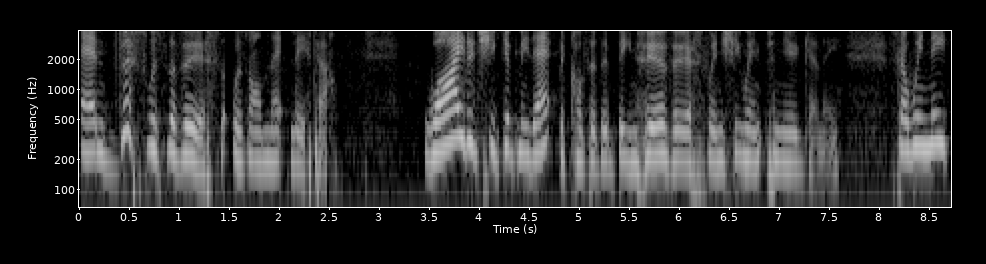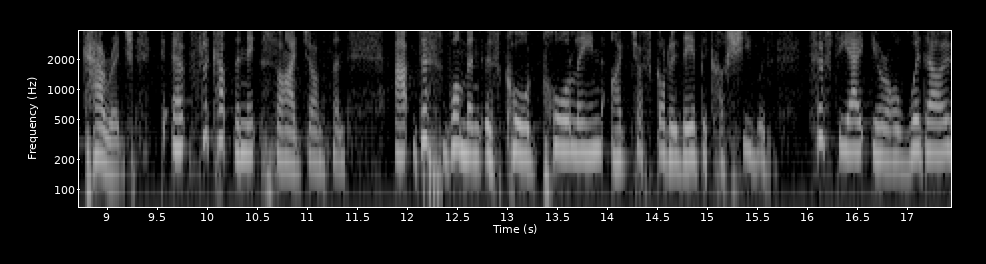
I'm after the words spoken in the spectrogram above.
And this was the verse that was on that letter. Why did she give me that? Because it had been her verse when she went to New Guinea. So we need courage. Uh, flick up the next slide, Jonathan. Uh, this woman is called Pauline. I just got her there because she was 58 year old widow.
